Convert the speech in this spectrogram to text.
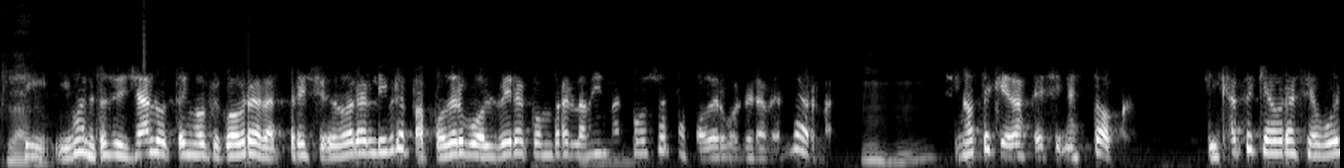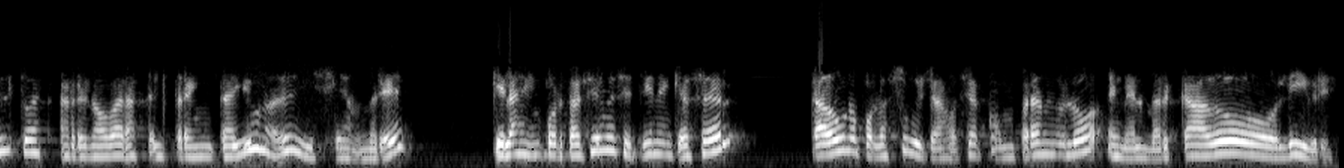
Sí, y bueno, entonces ya lo tengo que cobrar al precio de dólar libre para poder volver a comprar la misma cosa, para poder volver a venderla. Si no te quedaste sin stock. Fíjate que ahora se ha vuelto a renovar hasta el 31 de diciembre, que las importaciones se tienen que hacer cada uno por las suyas, o sea, comprándolo en el mercado libre.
